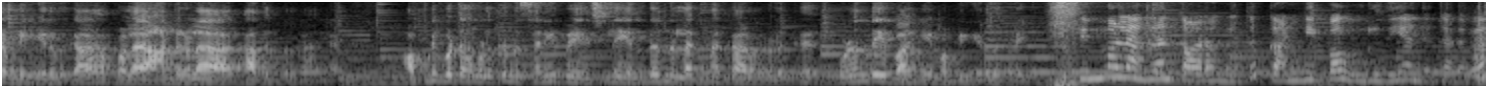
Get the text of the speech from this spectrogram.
அப்படிங்கிறதுக்காக பல ஆண்டுகளா காத்துட்டு இருக்காங்க. அப்படிப்பட்டவங்களுக்கு இந்த சனி பயிற்சியில எந்தெந்த லக்னக்காரர்களுக்கு குழந்தை பாக்கியம் அப்படிங்கிறது கிடைக்கும்? சிம்ம லக்னக்காரங்களுக்கு கண்டிப்பா உறுதி அந்த தடவை.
